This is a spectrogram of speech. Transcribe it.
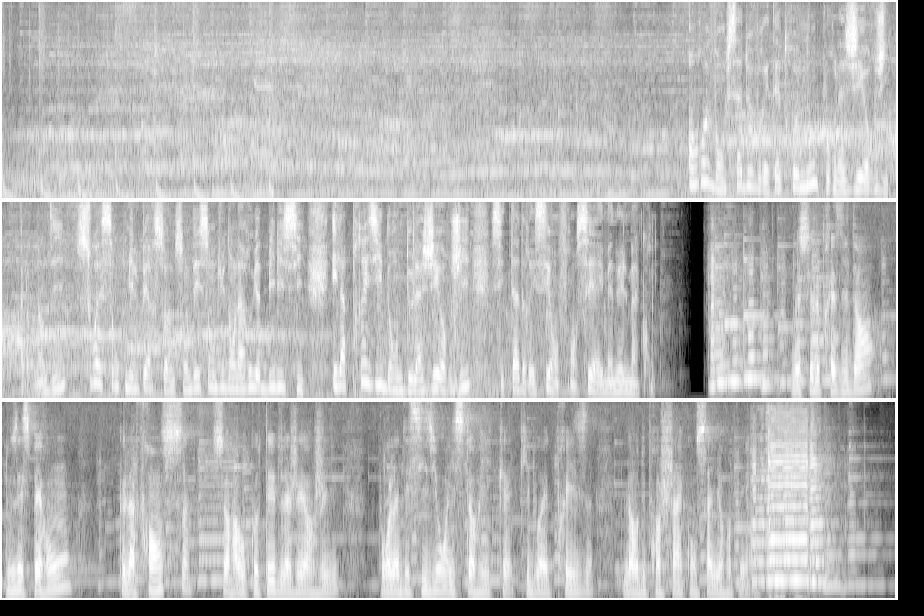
En revanche, ça devrait être non pour la Géorgie. Alors lundi, 60 000 personnes sont descendues dans la rue à Tbilissi et la présidente de la Géorgie s'est adressée en français à Emmanuel Macron. Monsieur le Président, nous espérons que la France sera aux côtés de la Géorgie pour la décision historique qui doit être prise lors du prochain Conseil européen.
